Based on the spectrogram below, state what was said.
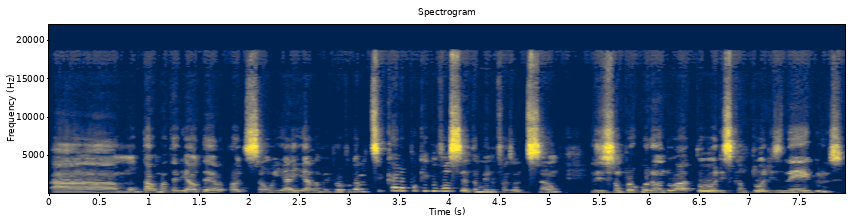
a montar o material dela para audição. E aí ela me provocou. Ela disse: Cara, por que, que você também não faz audição? Eles estão procurando atores, cantores negros.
